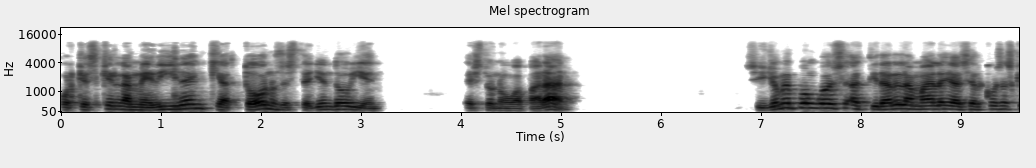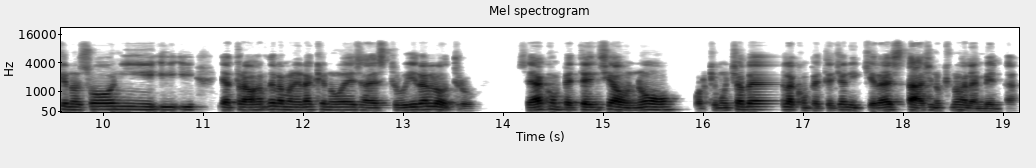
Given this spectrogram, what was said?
porque es que en la medida en que a todos nos esté yendo bien, esto no va a parar. Si yo me pongo a tirarle la mala y a hacer cosas que no son y, a trabajar de la manera que no es, a destruir al otro, sea competencia o no, porque muchas veces la competencia ni siquiera está, sino que uno se la inventa,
